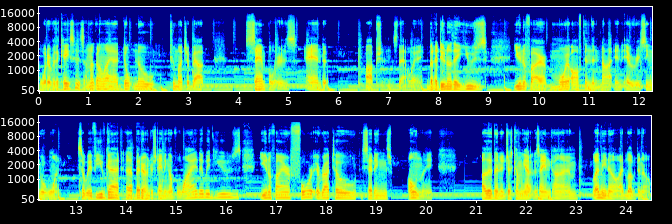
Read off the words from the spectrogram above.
whatever the case is. I'm not gonna lie, I don't know too much about samplers, and options that way. But I do know they use Unifier more often than not in every single one. So if you've got a better understanding of why they would use Unifier for Erato settings only, other than it just coming out at the same time, let me know. I'd love to know.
